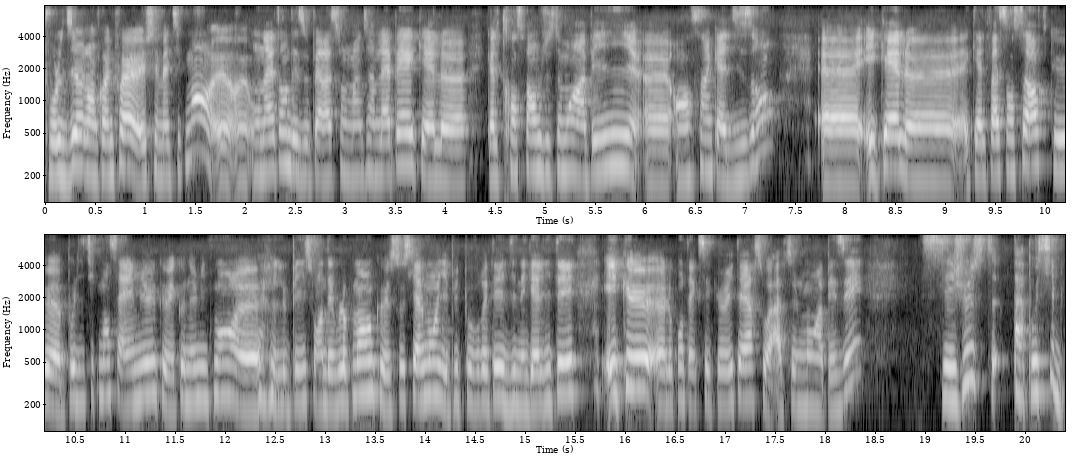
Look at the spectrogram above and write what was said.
pour le dire encore une fois schématiquement, on attend des opérations de maintien de la paix qu'elles qu'elles transforment justement un pays en 5 à 10 ans. Euh, et qu'elle euh, qu'elle fasse en sorte que euh, politiquement ça aille mieux, que économiquement le pays soit en développement, que socialement il n'y ait plus de pauvreté et d'inégalité, et que le contexte sécuritaire soit absolument apaisé, c'est juste pas possible.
